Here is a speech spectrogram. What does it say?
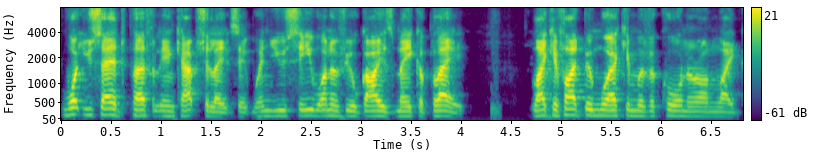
what you said perfectly encapsulates it. When you see one of your guys make a play, like if I'd been working with a corner on like,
